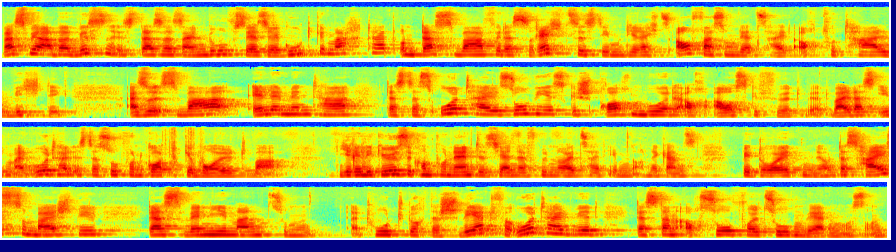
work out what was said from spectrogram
Was wir aber wissen, ist, dass er seinen Beruf sehr, sehr gut gemacht hat und das war für das Rechtssystem und die Rechtsauffassung der Zeit auch total wichtig. Also es war elementar, dass das Urteil, so wie es gesprochen wurde, auch ausgeführt wird, weil das eben ein Urteil ist, das so von Gott gewollt war. Die religiöse Komponente ist ja in der frühen Neuzeit eben noch eine ganz bedeutende. Und das heißt zum Beispiel, dass wenn jemand zum Tod durch das Schwert verurteilt wird, das dann auch so vollzogen werden muss. Und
